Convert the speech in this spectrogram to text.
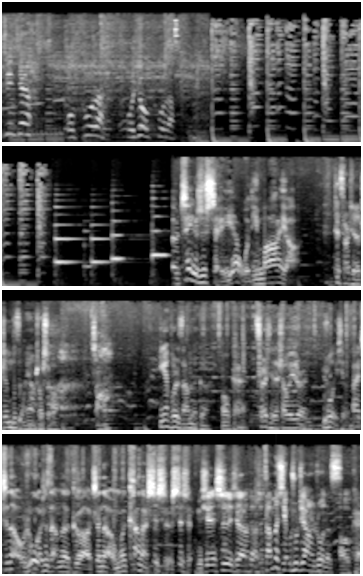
今天我哭了，我又哭了。呃，这个是谁呀？我的妈呀！这词儿写的真不怎么样，说实话。啊？应该不是咱们的歌。OK，词儿写的稍微有点弱一些。哎，真的，如果是咱们的歌啊，真的，我们看看试试试试。你先试一下。咱们写不出这样弱的词。OK，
